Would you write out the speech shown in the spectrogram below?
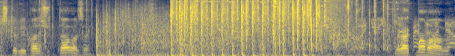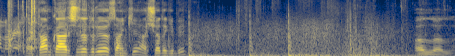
Başka bir paraşüt daha var sanki. Bırakmam abi. Tam karşıda duruyor sanki aşağıda gibi. Allah Allah.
